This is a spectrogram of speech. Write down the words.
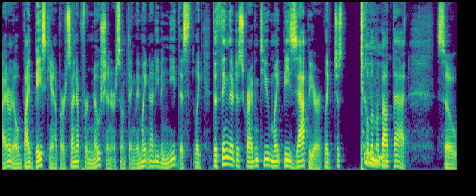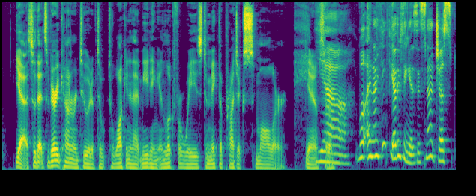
I don't know, buy Basecamp or sign up for Notion or something. They might not even need this. Like the thing they're describing to you might be Zapier. Like just tell them mm-hmm. about that. So yeah, so that's very counterintuitive to to walk into that meeting and look for ways to make the project smaller. You know, so Yeah. Well, and I think the other thing is it's not just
